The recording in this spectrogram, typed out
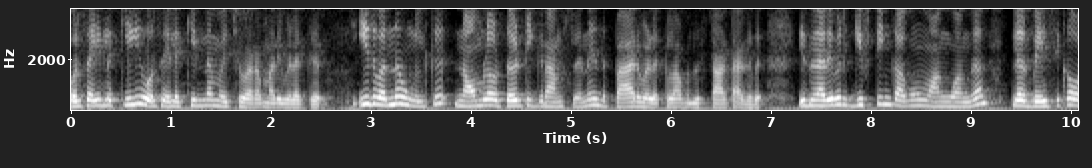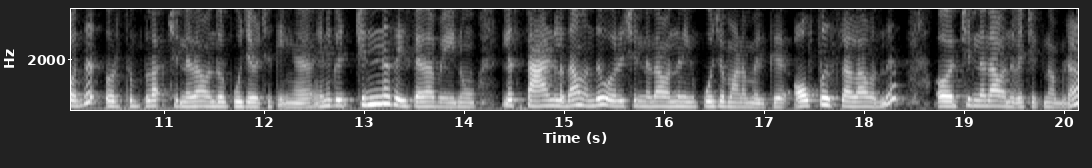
ஒரு சைடில் கிளி ஒரு சைடில் கிண்ணம் வச்சு வர மாதிரி விளக்கு. இது வந்து உங்களுக்கு நார்மலாக ஒரு தேர்ட்டி கிராம்ஸ்லேருந்து இந்த பேர் விளக்குலாம் வந்து ஸ்டார்ட் ஆகுது. இது நிறைய பேர் கிஃப்டிங்காகவும் வாங்குவாங்க. இல்லை பேசிக்காக வந்து ஒரு சிம்பிளாக சின்னதாக வந்து ஒரு பூஜை வச்சுருக்கீங்க. எனக்கு சின்ன சைஸில் தான் வேணும். இல்லை ஸ்டாண்டில் தான் வந்து ஒரு சின்னதாக வந்து நீங்கள் பூஜை மாடம் இருக்குது ஆஃபீஸ்லலாம் வந்து ஒரு சின்னதாக வந்து வச்சுக்கணும் அப்படின்னா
